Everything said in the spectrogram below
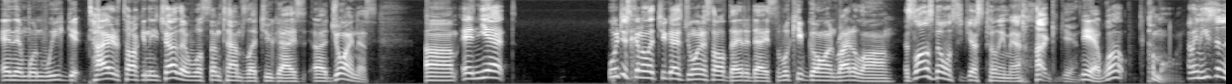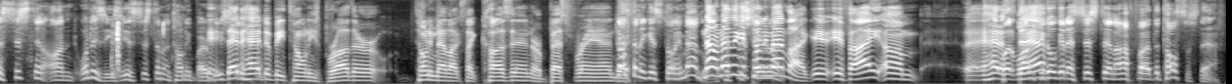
And then when we get tired of talking to each other, we'll sometimes let you guys uh, join us. Um, and yet, we're just going to let you guys join us all day today, so we'll keep going right along. As long as no one suggests Tony Madlock again. Yeah, well, come on. I mean, he's an assistant on, what is he? Is he assistant on Tony Barbee's? That had to be Tony's brother. Tony Madlock's like cousin or best friend. Nothing or, against Tony Madlock. No, nothing against Tony Madlock. If, if I um had a but staff... why don't you go get an assistant off uh, the Tulsa staff?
